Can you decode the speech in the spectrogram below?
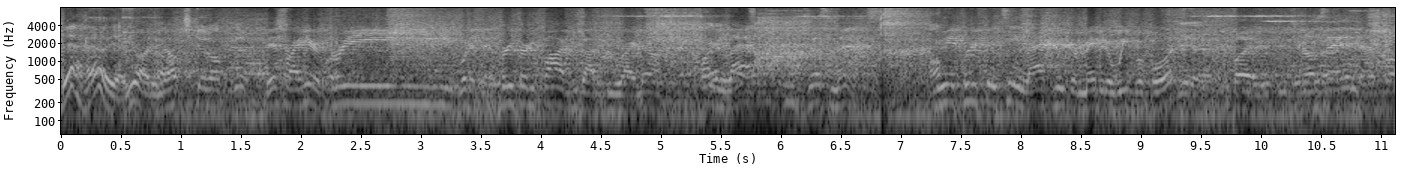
Yeah, hell yeah. You already know. Let's get off there. This right here, three, what is it, 335 you gotta do right now. Last you just max. You hit 315 last week or maybe the week before. Yeah. But, you know what I'm saying? That's up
